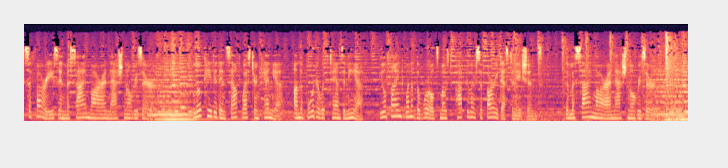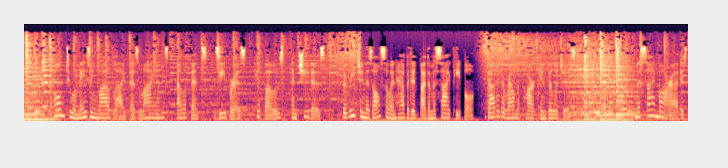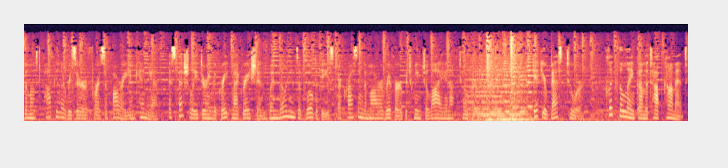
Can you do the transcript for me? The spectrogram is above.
Safaris in Masai Mara National Reserve. Located in southwestern Kenya, on the border with Tanzania, you'll find one of the world's most popular safari destinations, the Masai Mara National Reserve. Home to amazing wildlife as lions, elephants, zebras, hippos, and cheetahs, the region is also inhabited by the Masai people, dotted around the park in villages. Masai Mara is the most popular reserve for a safari in Kenya, especially during the Great Migration when millions of wildebeest are crossing the Mara River between July and October. Get your best tour. Click the link on the top comment.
